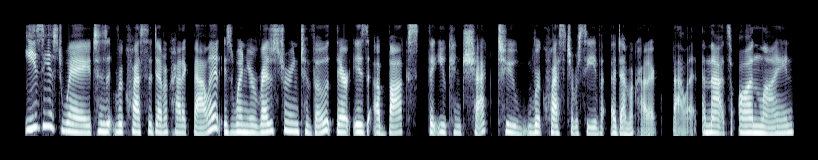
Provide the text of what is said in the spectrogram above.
easiest way to request the Democratic ballot is when you're registering to vote, there is a box that you can check to request to receive a Democratic ballot. And that's online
